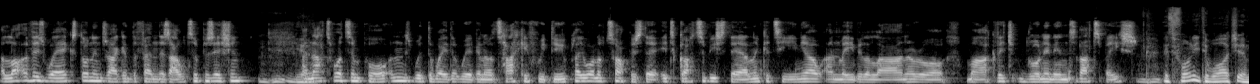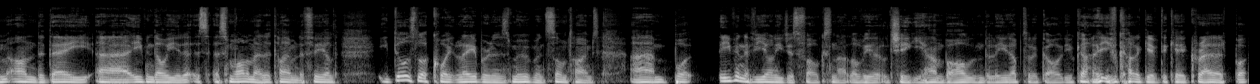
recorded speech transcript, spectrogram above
a lot of his work's done in dragging defenders out of position. Mm-hmm. And that's what's important with the way that we're going to attack if we do play one up top is that it's got to be Sterling, Coutinho and maybe Lallana or Markovic running into that space. It's funny to watch him on the day, uh, even though he had a, a small amount of time in the field. He does look quite laboured in his movements sometimes, um, but. Even if you only just focus on that lovely little cheeky handball in the lead up to the goal, you've got to, you've got to give the kid credit. But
